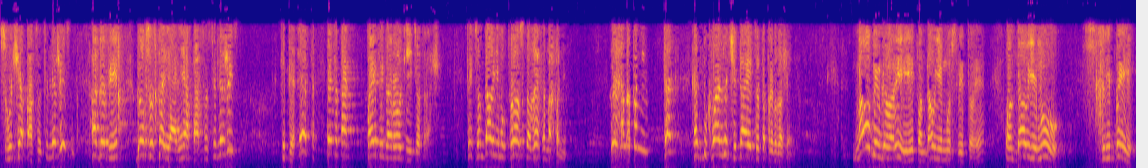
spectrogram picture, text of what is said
в случае опасности для жизни. А Давид был в состоянии опасности для жизни. Теперь это, это так по этой дороге идет Раш. То есть он дал ему просто вехамапаним. Вехамапаним. Как, как буквально читается это предложение. Маубин говорит, он дал ему святое, он дал ему хлебы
